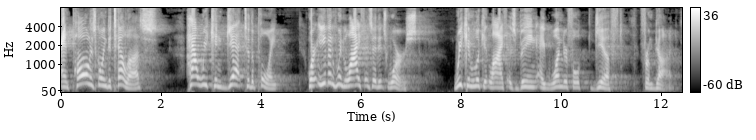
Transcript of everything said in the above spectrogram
And Paul is going to tell us how we can get to the point where even when life is at its worst, we can look at life as being a wonderful gift from God.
